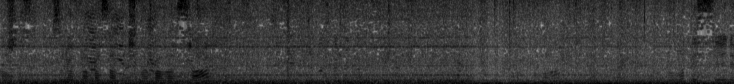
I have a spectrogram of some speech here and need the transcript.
наша взлетно-посадочная полоса. Вот и сели.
